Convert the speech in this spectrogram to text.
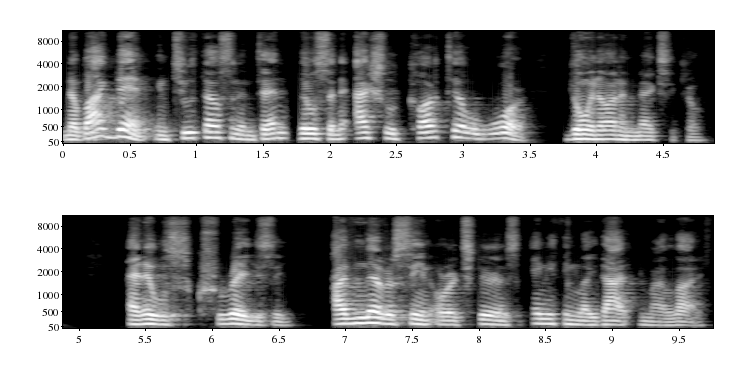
Now, back then in 2010, there was an actual cartel war going on in Mexico and it was crazy. I've never seen or experienced anything like that in my life.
